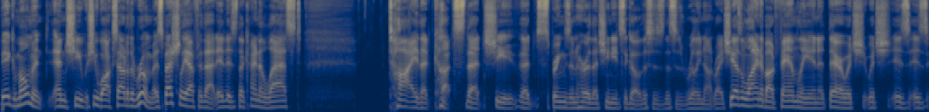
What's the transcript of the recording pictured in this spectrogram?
big moment and she she walks out of the room especially after that. It is the kind of last tie that cuts that she that springs in her that she needs to go. This is this is really not right. She has a line about family in it there which which is is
